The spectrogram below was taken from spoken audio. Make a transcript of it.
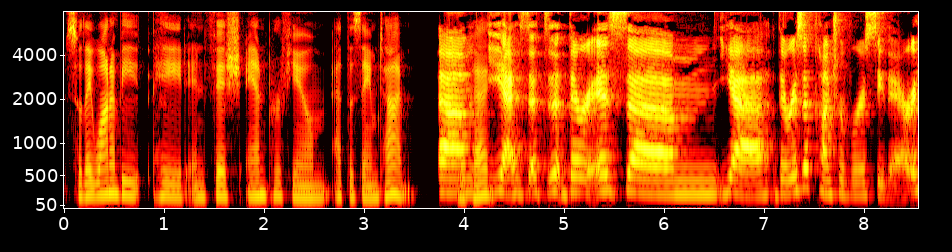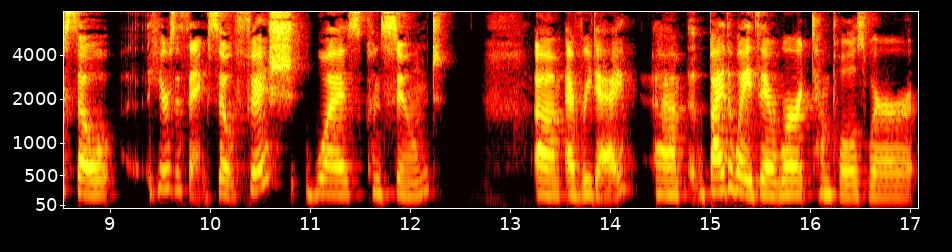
So they want to be paid in fish and perfume at the same time. Um, okay. Yes, uh, there is. Um, yeah, there is a controversy there. So here's the thing. So fish was consumed um, every day. Um, by the way, there were temples where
